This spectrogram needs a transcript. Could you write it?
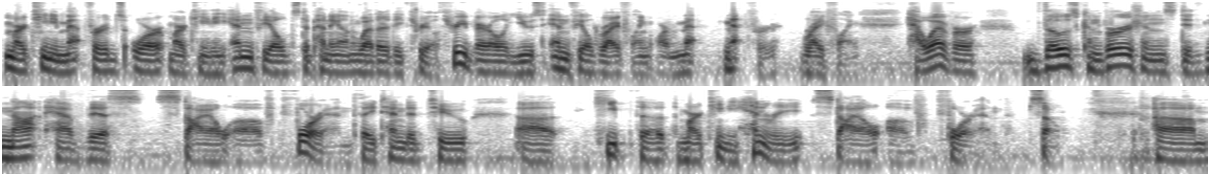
Martini Metfords or Martini Enfields, depending on whether the 303 barrel used Enfield rifling or Met Metford rifling. However, those conversions did not have this style of forend. They tended to uh, keep the, the Martini Henry style of forend. So um,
